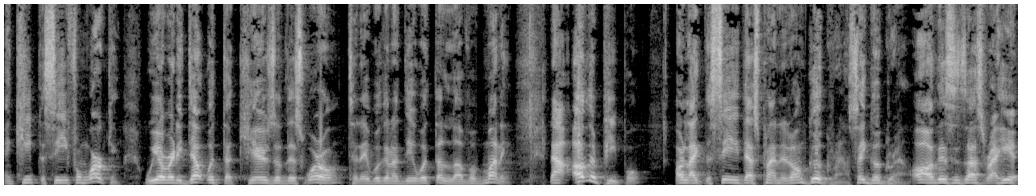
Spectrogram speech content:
and keep the seed from working. We already dealt with the cares of this world. Today we're going to deal with the love of money. Now, other people are like the seed that's planted on good ground. Say good ground. Oh, this is us right here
